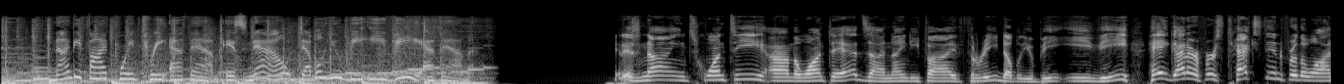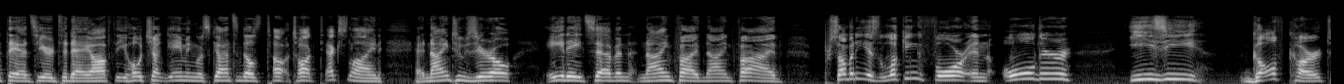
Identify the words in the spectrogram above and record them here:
95.3 FM is now WBEV FM. It is 920 on the Want Ads on 95.3 WBEV. Hey, got our first text in for the Want Ads here today off the Ho Chunk Gaming Wisconsin Dells Talk text line at 920-887-9595. Somebody is looking for an older, easy golf cart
